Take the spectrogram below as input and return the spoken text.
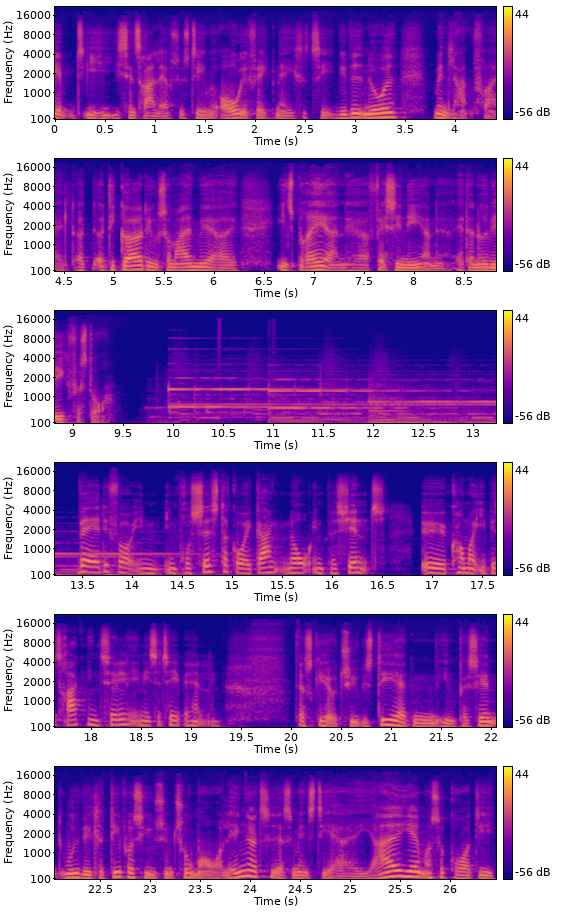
gemt i, i centralnervesystemet og effekten af ECT. Vi ved noget, men langt fra alt. Og, og det gør det jo så meget mere øh, inspirerende og fascinerende, at der er noget, vi ikke forstår. Hvad er det for en, en proces, der går i gang, når en patient øh, kommer i betragtning til en ECT-behandling? Der sker jo typisk det, at en, en patient udvikler depressive symptomer over længere tid, altså mens de er i eget hjem, og så går de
